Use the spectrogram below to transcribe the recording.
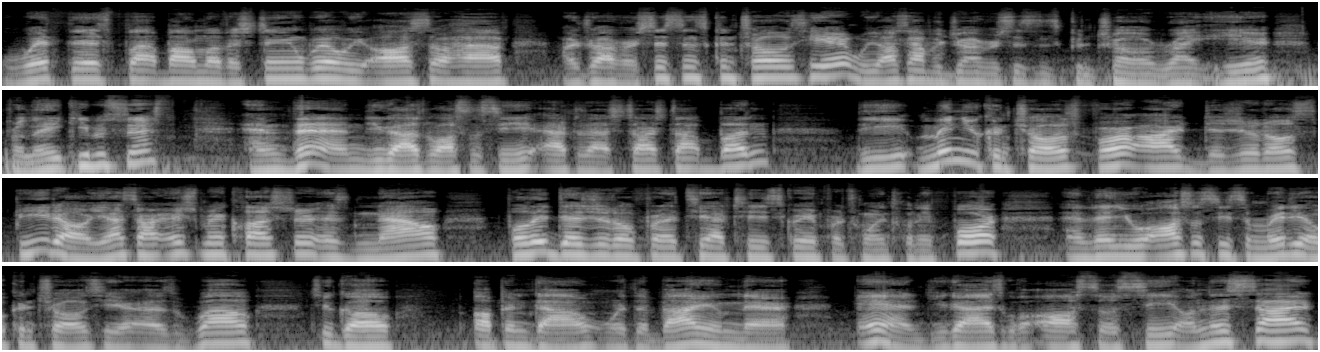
With this flat bottom leather steering wheel, we also have our driver assistance controls here. We also have a driver assistance control right here for lane keep assist. And then you guys will also see after that start stop button, the menu controls for our digital speedo. Yes, our instrument cluster is now fully digital for the TFT screen for 2024. And then you will also see some radio controls here as well to go up and down with the volume there. And you guys will also see on this side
